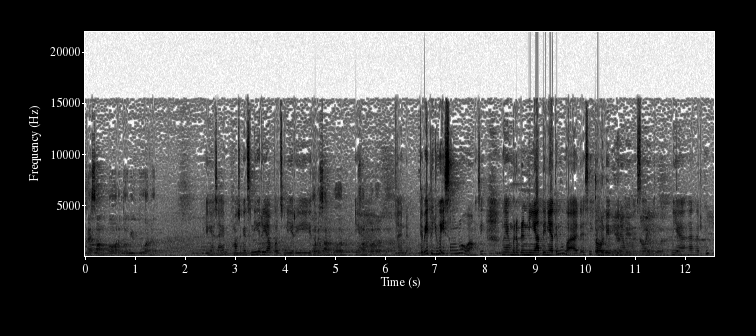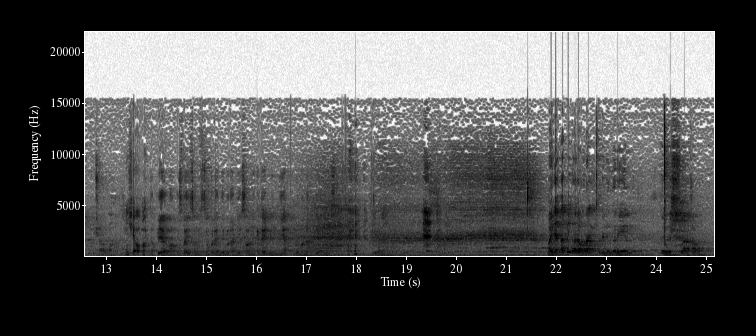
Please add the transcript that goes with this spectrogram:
kayak SoundCloud atau gitu ada. Iya saya masukin sendiri, upload sendiri gitu. Oh di SoundCloud, Iya. SoundCloud ada. Ada. Tapi itu juga iseng doang sih. Nggak yang bener-bener niat diniatin tuh nggak ada sih kalau di bidang musik. itu lah. Iya, Insya Allah. insya Allah. Tapi ya bagus lah iseng-iseng kali aja berhadiah soalnya kita ini niat belum ada hadiahnya. sih. Gimana? Banyak tapi orang-orang yang udah dengerin eh, suara kamu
